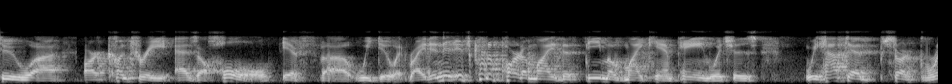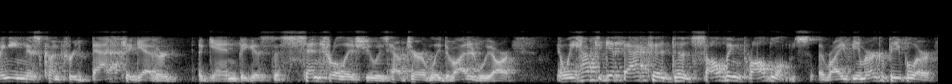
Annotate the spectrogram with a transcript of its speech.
to uh, our country as a whole if uh, we do it right. And it, it's kind of part of my the theme of my campaign, which is we have to start bringing this country back together again because the central issue is how terribly divided we are. And we have to get back to, to, solving problems, right? The American people are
